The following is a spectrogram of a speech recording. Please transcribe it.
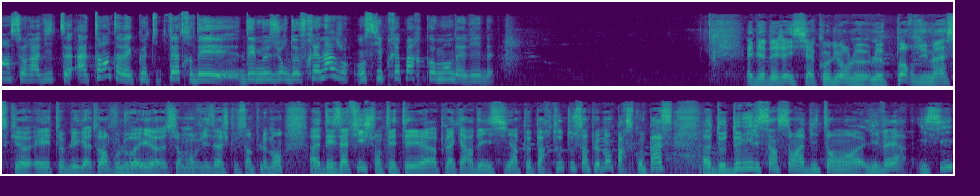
hein, sera vite atteinte avec peut-être des mesures de freinage. On s'y prépare comment, David? Eh bien déjà ici à Collioure, le, port du masque est obligatoire. Vous le voyez euh, sur mon visage tout simplement. Euh, des affiches ont été euh, placardées ici un peu partout, tout simplement parce qu'on passe de 2500 habitants l'hiver ici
